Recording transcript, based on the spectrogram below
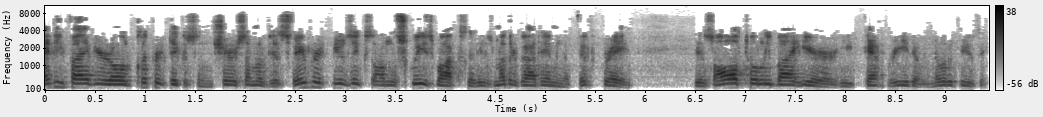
95-year-old Clifford Dickeson shares some of his favorite musics on the squeeze box that his mother got him in the fifth grade. It is all totally by ear. He can't read a note of music.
